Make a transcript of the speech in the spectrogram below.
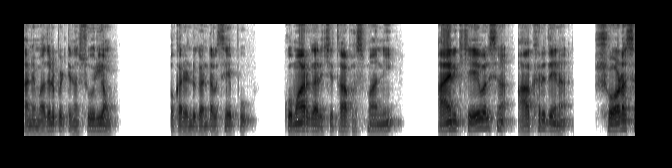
అని మొదలుపెట్టిన సూర్యం ఒక రెండు గంటల సేపు కుమార్ గారి చితాభస్మాన్ని ఆయనకి చేయవలసిన ఆఖరిదైన షోడశ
